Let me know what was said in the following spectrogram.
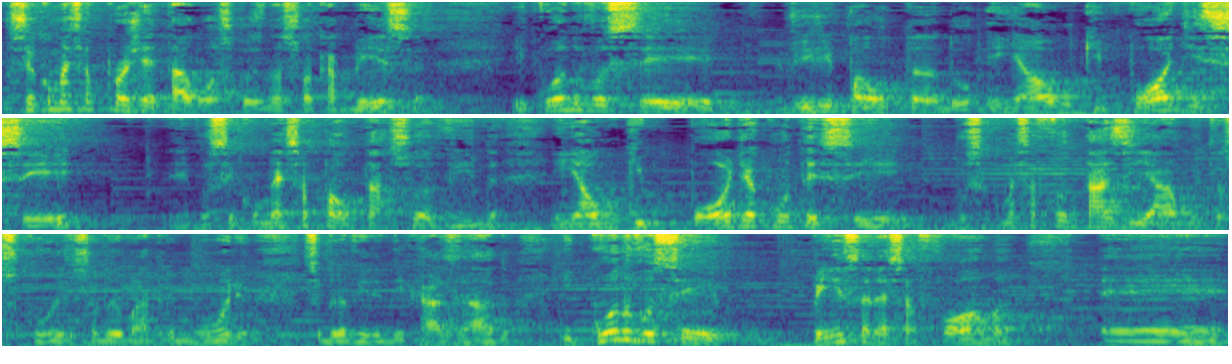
você começa a projetar algumas coisas na sua cabeça e quando você vive pautando em algo que pode ser, é, você começa a pautar sua vida em algo que pode acontecer, você começa a fantasiar muitas coisas sobre o matrimônio, sobre a vida de casado, e quando você pensa dessa forma, é,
